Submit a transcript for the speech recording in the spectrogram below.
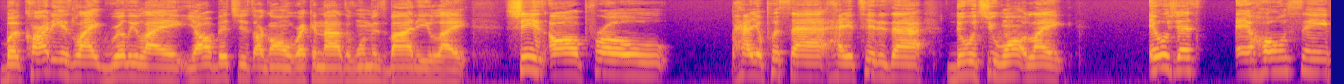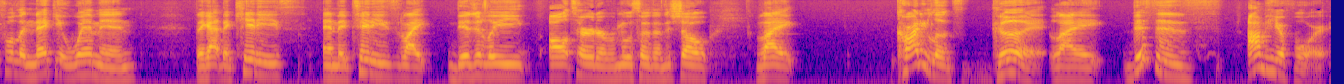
But Cardi is like really like y'all bitches are gonna recognize a woman's body. Like she is all pro have your pussy out, have your titties out, do what you want. Like it was just a whole scene full of naked women. They got the kitties and the titties like digitally altered or removed so that the show like Cardi looks good. Like this is I'm here for it.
